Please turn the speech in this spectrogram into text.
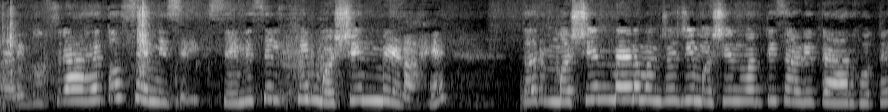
आणि दुसरा आहे तो सेमी सिल्क सेमी सिल्क ही मशीन मेड आहे. तर मशीन मेड म्हणजे जी मशीनवरती साडी तयार होते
